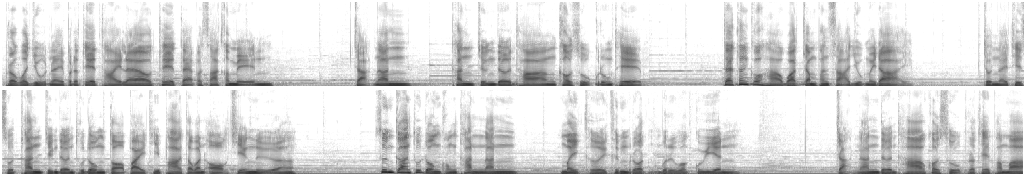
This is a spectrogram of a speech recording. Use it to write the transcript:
เพราะว่าอยู่ในประเทศไทยแล้วเทศแต่ภาษาเขมร จากนั้นท่านจึงเดินทางเข้าสู่กรุงเทพ แต่ท่านก็หาวัดจำพรรษาอยู่ไม่ได้ จนในที่สุดท่านจึงเดินทุดงค์ต่อไปที่ภาคตะวันออกเฉียงเหนือ ซึ่งการทุดงค์ของท่านนั้น ไม่เคยขึ้นรถหรือว่าเกวียน จากนั้นเดินเท้าเข้าสู่ประเทศพม่า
